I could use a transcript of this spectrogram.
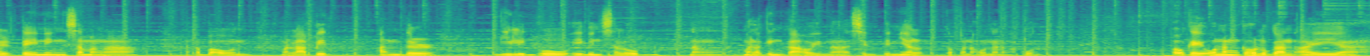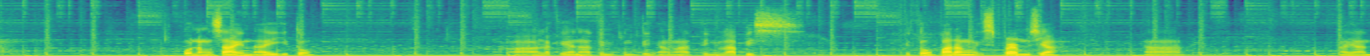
pertaining sa mga nakabaon malapit under gilid o even sa loob ng malaking kahoy na centennial kapanahon na ng hapon. Okay unang kahulugan ay uh, unang sign ay ito. Uh, lakihan natin kunti ang ating lapis. Ito parang sperm siya uh, ayan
